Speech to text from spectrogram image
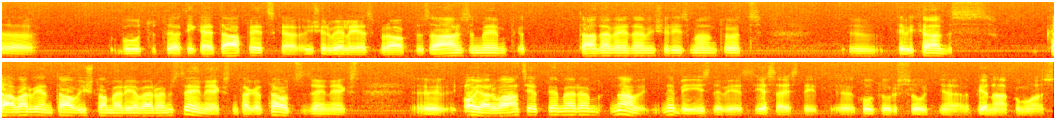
uh, būtu tikai tāpēc, ka viņš ir vēlējies braukt uz ārzemēm, ka tādā veidā viņš ir izmantots. Tev ir kādas, kā var vien tā, viņš tomēr ir ievērojams dzēnieks, un tagad tautas dzēnieks. Ojāra Vāciet, piemēram, nav, nebija izdevies iesaistīt kultūras sūtņa pienākumos.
